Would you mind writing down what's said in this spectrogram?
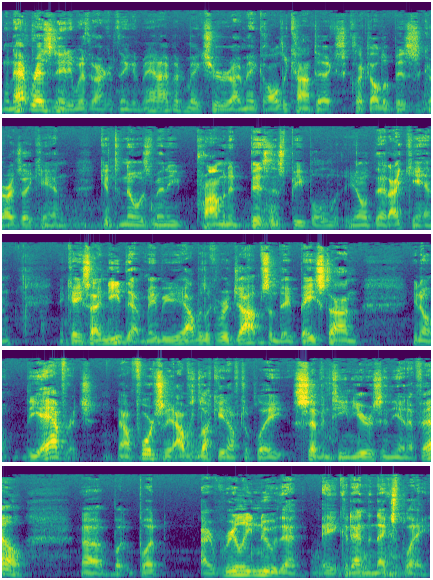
when that resonated with me, I could think, man, I better make sure I make all the contacts, collect all the business cards I can, get to know as many prominent business people, you know, that I can, in case I need them. Maybe I'll be looking for a job someday based on, you know, the average. Now, fortunately, I was lucky enough to play 17 years in the NFL, uh, but but I really knew that it could end the next play.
